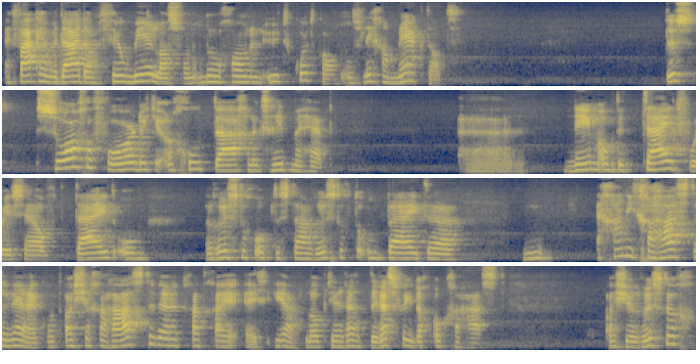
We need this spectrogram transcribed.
En vaak hebben we daar dan veel meer last van, omdat we gewoon een uur tekort komen. Ons lichaam merkt dat. Dus zorg ervoor dat je een goed dagelijks ritme hebt. Uh, neem ook de tijd voor jezelf. De tijd om rustig op te staan, rustig te ontbijten ga niet gehaast te werk. Want als je gehaast te werk gaat, ga je, ja, loop je de rest van je dag ook gehaast. Als je rustig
